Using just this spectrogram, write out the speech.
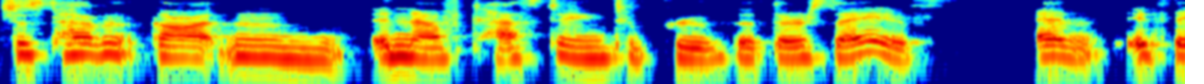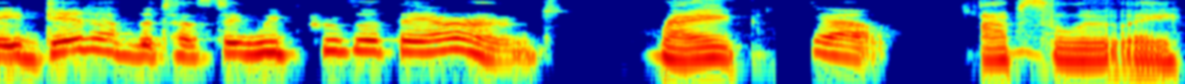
just haven't gotten enough testing to prove that they're safe. And if they did have the testing, we'd prove that they aren't. Right. Yeah. Absolutely.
